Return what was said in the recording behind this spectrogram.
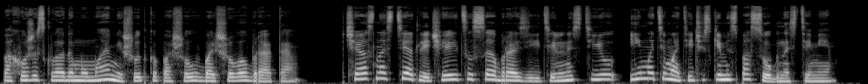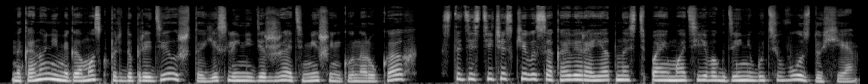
Похоже, складом ума Мишутка пошел в большого брата. В частности, отличается сообразительностью и математическими способностями. Накануне Мегамозг предупредил, что если не держать Мишеньку на руках, статистически высока вероятность поймать его где-нибудь в воздухе.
